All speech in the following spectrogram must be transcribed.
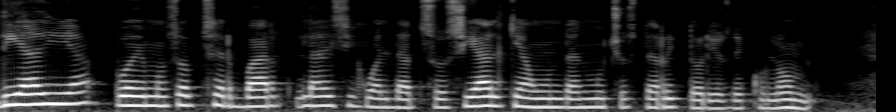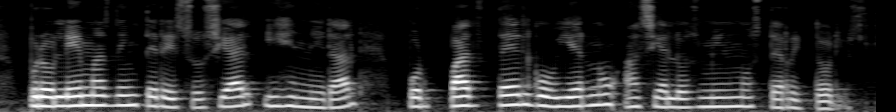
Día a día podemos observar la desigualdad social que abunda en muchos territorios de Colombia, problemas de interés social y general por parte del gobierno hacia los mismos territorios.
